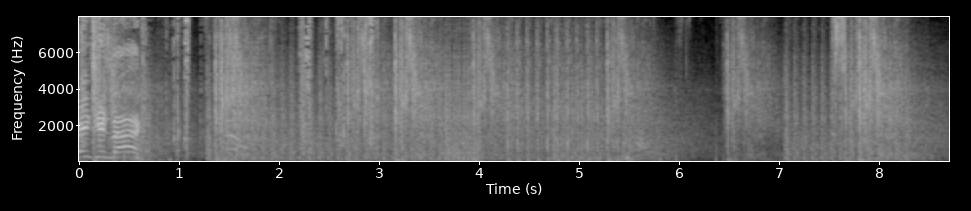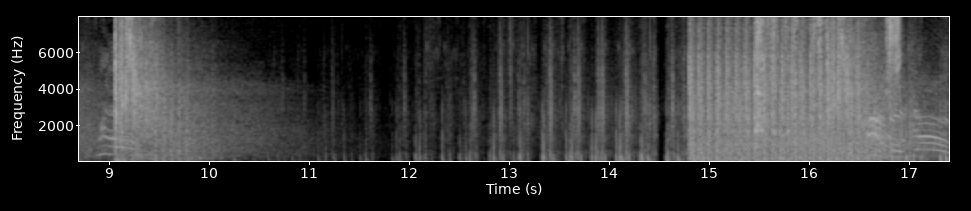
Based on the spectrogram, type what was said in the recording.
Changing mag. Tango down!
